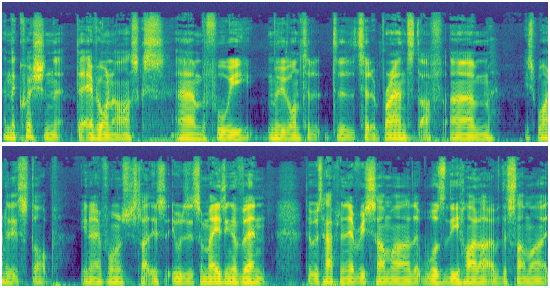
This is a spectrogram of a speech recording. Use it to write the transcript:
And the question that, that everyone asks um, before we move on to the, to, to the brand stuff um, is why did it stop? You know, everyone's just like this. It was this amazing event that was happening every summer. That was the highlight of the summer.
